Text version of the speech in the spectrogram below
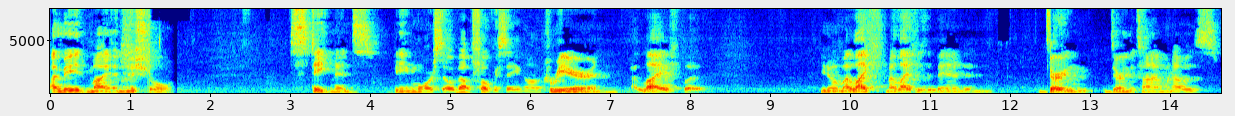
I made my initial statement being more so about focusing on career and my life, but you know, my life my life is the band, and during during the time when I was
